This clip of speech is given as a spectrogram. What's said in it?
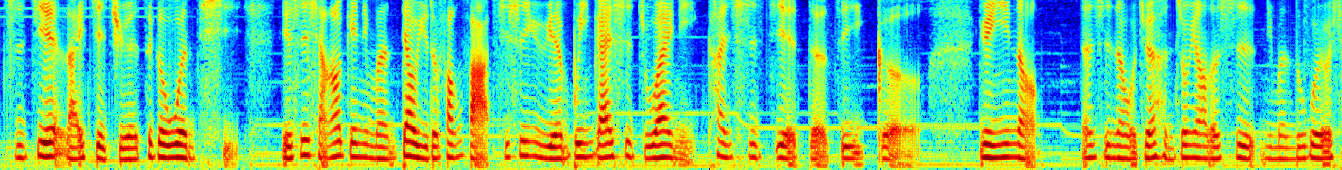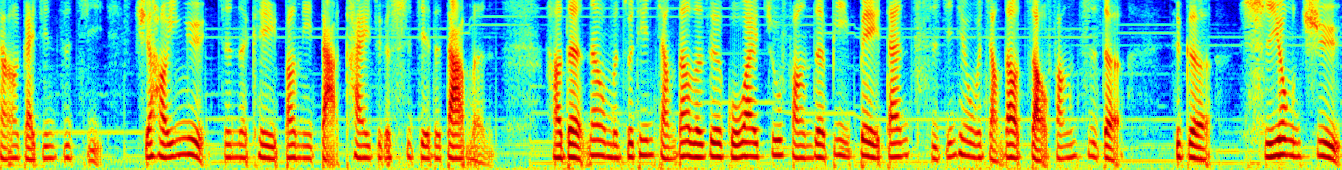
直接来解决这个问题，也是想要给你们钓鱼的方法。其实语言不应该是阻碍你看世界的这一个原因呢。但是呢，我觉得很重要的是，你们如果有想要改进自己，学好英语，真的可以帮你打开这个世界的大门。好的，那我们昨天讲到了这个国外租房的必备单词，今天我们讲到找房子的这个实用句。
